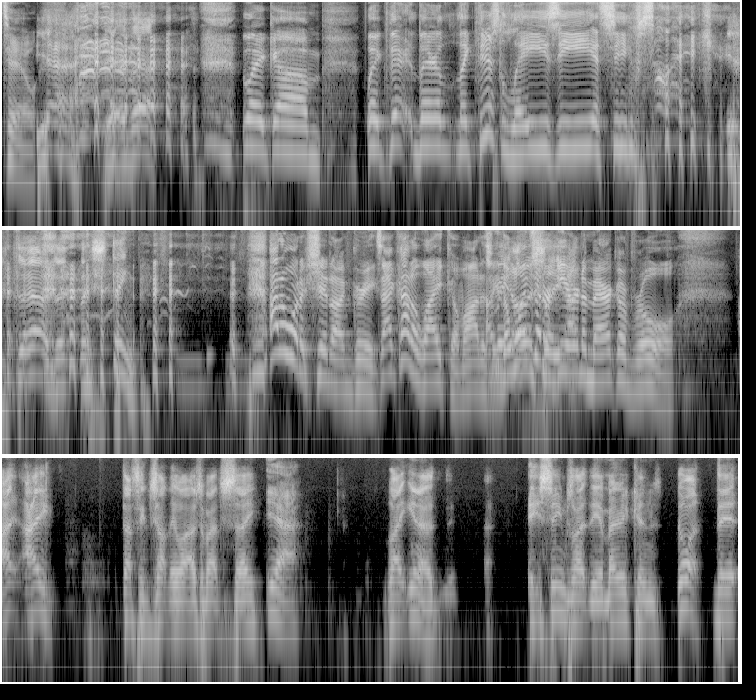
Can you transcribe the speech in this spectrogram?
too. Yeah. yeah they're- Like um like they're they're like they're just lazy, it seems like. they, are, they, they stink. I don't want to shit on Greeks. I kind of like them, honestly. I mean, the ones that are here I- in America rule. I, I that's exactly what I was about to say. Yeah. Like, you know, it seems like the Americans, what the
